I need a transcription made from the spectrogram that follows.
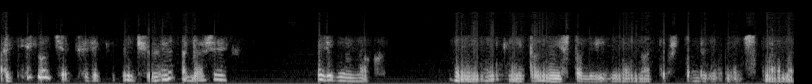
А здесь случается человек, а даже ребенок не, не сподвигнул на то, чтобы вернуться к нормальной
